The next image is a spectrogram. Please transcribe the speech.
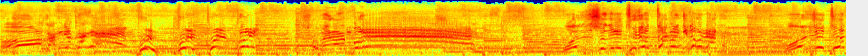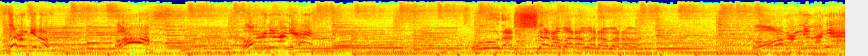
어 강력하게! 불불불 원수들이 두려워 떠는 기도를 한다. 원수 두려워 떠는 기도. 어, 어 강력하게! 오라 샤라바라바라바라. 어 강력하게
